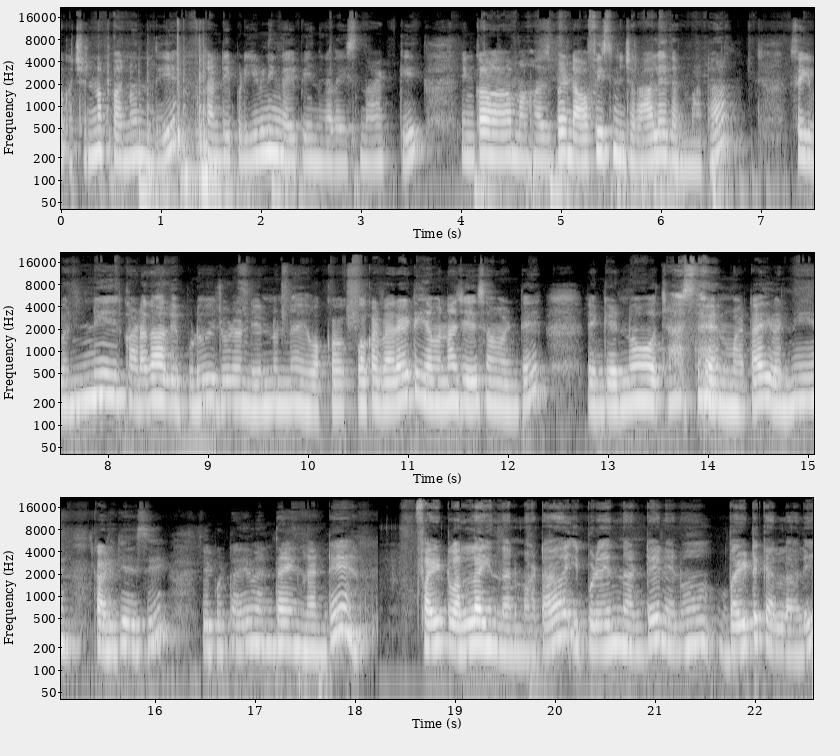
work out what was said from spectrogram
ఒక చిన్న పని ఉంది అంటే ఇప్పుడు ఈవినింగ్ అయిపోయింది కదా ఈ స్నాక్కి. ఇంకా మా హస్బెండ్ ఆఫీస్ నుంచి రాలేదనమాట సో ఇవన్నీ కడగాలి ఇప్పుడు. చూడండి ఎన్ని ఉన్నాయి ఒక ఒక వెరైటీ ఏమన్నా చేసామంటే ఇంకెన్నో వచ్చేస్తాయి అనమాట ఇవన్నీ కడిగేసి ఇప్పుడు టైం ఎంత అయిందంటే ఫైవ్ ట్వెల్వ్ అయిందనమాట ఇప్పుడు ఏంటంటే నేను బయటకు వెళ్ళాలి.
